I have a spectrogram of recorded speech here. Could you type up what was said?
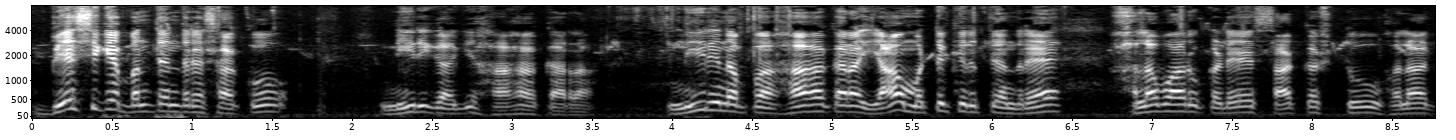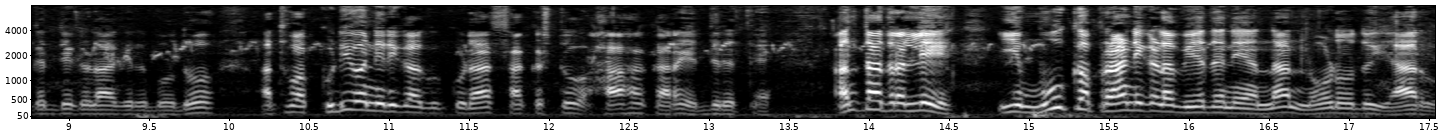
ಬೇಸಿಗೆ ಬಂತೆಂದರೆ ಸಾಕು, ನೀರಿಗಾಗಿ ಹಾಹಾಕಾರ. ನೀರಿನ ಪ ಹಾಹಾಕಾರ ಯಾವ ಮಟ್ಟಕ್ಕಿರುತ್ತೆ ಅಂದರೆ ಹಲವಾರು ಕಡೆ ಸಾಕಷ್ಟು ಹೊಲ ಗದ್ದೆಗಳಾಗಿರ್ಬೋದು ಅಥವಾ ಕುಡಿಯುವ ನೀರಿಗಾಗೂ ಕೂಡ ಸಾಕಷ್ಟು ಹಾಹಾಕಾರ ಎದ್ದಿರುತ್ತೆ. ಅಂಥದ್ರಲ್ಲಿ ಈ ಮೂಕ ಪ್ರಾಣಿಗಳ ವೇದನೆಯನ್ನು ನೋಡೋದು ಯಾರು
